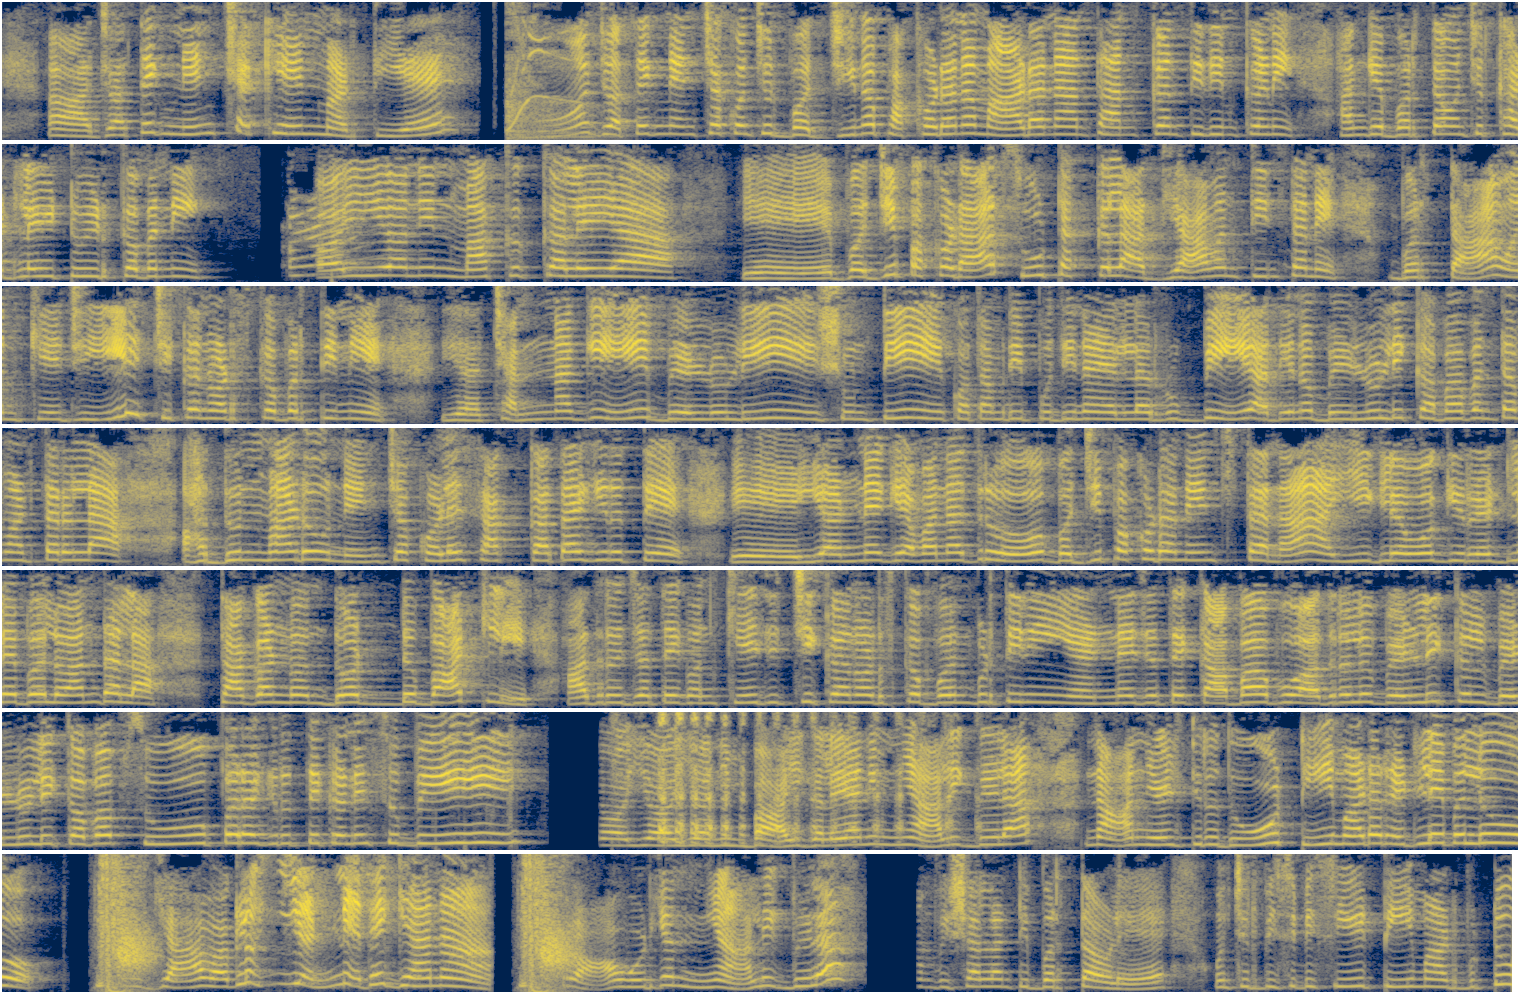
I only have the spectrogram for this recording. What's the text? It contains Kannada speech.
ಜೊತೆಗೆ ನೆಂಚಕ್ಕೆ ಏನ್ ಮಾಡ್ತೀಯೇ? ಜೊತೆಗ್ ನೆಂಚಕ್ ಒಂಚೂರು ಬಜ್ಜಿನ ಪಕೋಡನ ಮಾಡೋಣ ಅಂತ ಅನ್ಕಂತಿದೀನಿ ಕಣಿ. ಹಂಗೆ ಬರ್ತಾ ಒಂಚೂರು ಕಡಲೆ ಹಿಟ್ಟು ಹಿಡ್ಕೊ ಬನ್ನಿ. ಅಯ್ಯೋ ಏ, ಬಜ್ಜಿ ಪಕೋಡ ಸೂಟ್ ಹಾಕಲ್ಲ ಅದ್ ಯಾವನ್ ತಿಂತಾನೆ. ಬರ್ತಾ ಒಂದ್ ಕೆಜಿ ಚಿಕನ್ ಹೊಡೆಸ್ಕೊ ಬರ್ತೀನಿ. ಚೆನ್ನಾಗಿ ಬೆಳ್ಳುಳ್ಳಿ, ಶುಂಠಿ, ಕೊತ್ತಂಬರಿ ಪುದೀನ ಎಲ್ಲ ರುಬ್ಬಿ ಅದೇನೋ ಬೆಳ್ಳುಳ್ಳಿ ಕಬಾಬ್ ಅಂತ ಮಾಡ್ತಾರಲ್ಲ, ಅದನ್ ಮಾಡು. ನೆಂಚ ಕೊಳೆ ಸಕ್ಕತ್ತಾಗಿರುತ್ತೆ ಏ, ಎಣ್ಣೆಗೆ ಯಾವನಾದ್ರೂ ಬಜ್ಜಿ ಪಕೋಡ ನೆಂಚ್ತಾನ? ಈಗಲೇ ಹೋಗಿ ರೆಡ್ ಲೇಬಲ್ ಅಂದಲ್ಲ, ತಗೊಂಡೊಂದ್ ದೊಡ್ಡ ಬಾಟ್ಲಿ. ಅದ್ರ ಜೊತೆಗೆ ಒಂದ್ ಕೆಜಿ ಚಿಕನ್ ಹೊಡ್ಸ್ಕೊ ಬಂದ್ಬಿಡ್ತೀನಿ. ಎಣ್ಣೆ ಜೊತೆ ಕಬಾಬು, ಅದ್ರಲ್ಲೂ ಬೆಳ್ಳಿಕಲ್ ಬೆಳ್ಳುಳ್ಳಿ ಕಬಾಬ್ ಸೂಪರ್ ಆಗಿರುತ್ತೆ ಕಣೆ ಸುಬ್ಬಿ. ಅಯ್ಯೋ ಅಯ್ಯೋ, ನಿನ್ ಬಾಯಿಗಲೆಯ ನಿಮ್ಮ ನ್ಯಾಲಿಗ್ ಬೀಳ ನಾನ್ ಹೇಳ್ತಿರೋದು ಟೀ ಮಾಡೋ ರೆಡ್ ಲೇಬಲ್ ಯಾವಾಗ್ಲೂ ಎಣ್ಣೆದೆ ಜ್ಞಾನ. ಆ ಹುಡ್ಗ ನ್ಯಾಲಿಗ್ ಬೀಳ ವಿಶಾಲ್ ಆಂಟಿ ಬರ್ತಾವಳೆ. ಒಂಚೂರು ಬಿಸಿ ಬಿಸಿ ಟೀ ಮಾಡ್ಬಿಟ್ಟು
